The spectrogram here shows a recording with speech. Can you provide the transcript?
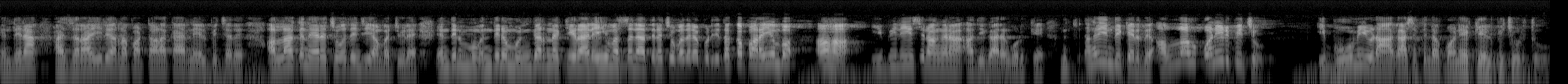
എന്തിനാ അസറായിൽ പറഞ്ഞ പട്ടാളക്കാരനെ ഏൽപ്പിച്ചത്? അള്ളാഹ്ക്ക് നേരെ ചോദ്യം ചെയ്യാൻ പറ്റൂലേ? എന്തിനു എന്തിനു മുൻകർ നക്കീർ അലഹി വസ്സലാത്തിനെ ചുമതലപ്പെടുത്തി? ഇതൊക്കെ പറയുമ്പോ ആഹാ ഇബിലീസിന് അങ്ങനെ അധികാരം കൊടുക്കേ. അങ്ങനെ ചിന്തിക്കരുത്. അള്ളാഹു പണിയെടുപ്പിച്ചു. ഈ ഭൂമിയുടെ ആകാശത്തിന്റെ പണിയൊക്കെ ഏൽപ്പിച്ചു കൊടുത്തു.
